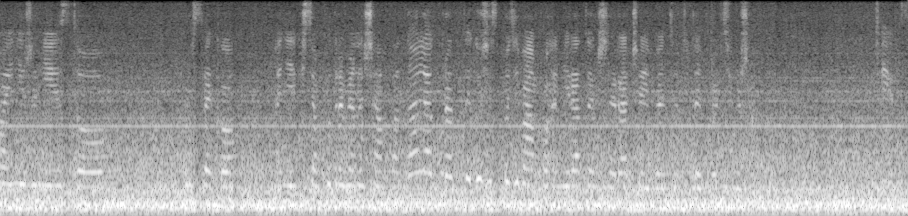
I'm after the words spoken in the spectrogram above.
fajnie, że nie jest to Prosecco, a nie jakiś tam podrabiany szampan. No ale akurat tego się spodziewałam po Emiratach, że raczej będzie tutaj prawdziwy szampan. Cheers!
